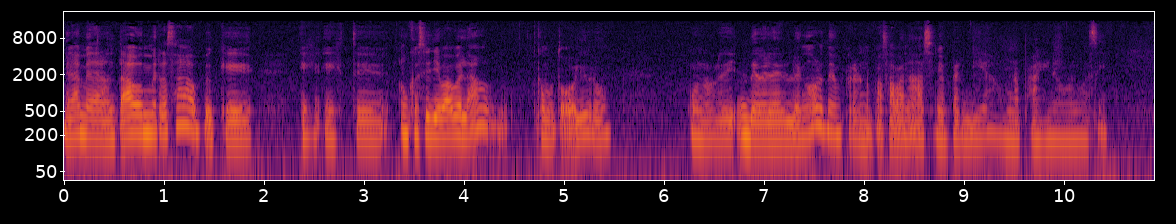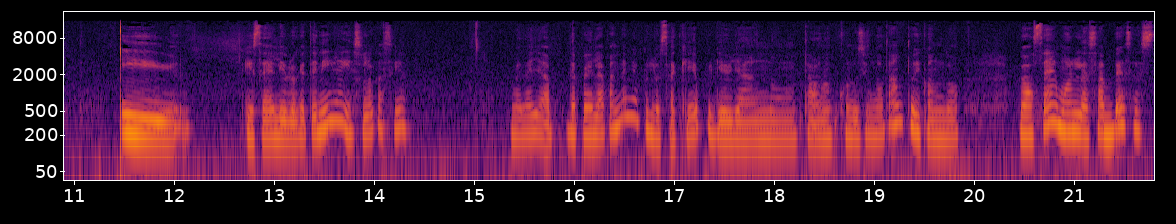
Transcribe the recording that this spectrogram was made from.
me adelantaba o me rezaba, porque eh, este, aunque se llevaba, ¿verdad? como todo libro, uno debe leerlo en orden, pero no pasaba nada si me perdía una página o algo así. Y ese es el libro que tenía y eso es lo que hacía. Ya después de la pandemia pues lo saqué porque ya no estábamos conduciendo tanto y cuando lo hacemos esas veces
